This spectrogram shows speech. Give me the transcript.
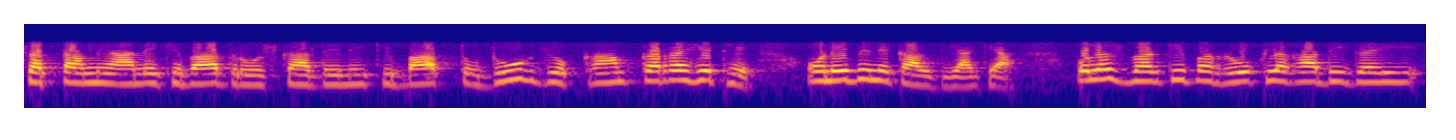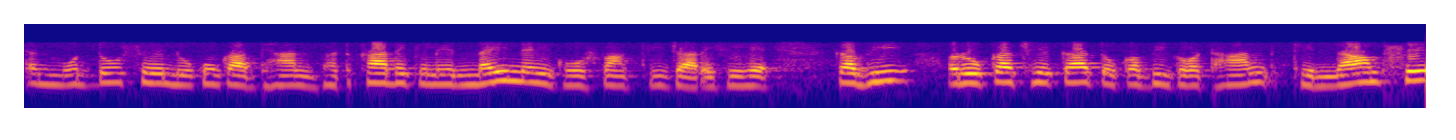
सत्ता में आने के बाद रोज़गार देने की बात तो दूर जो काम कर रहे थे, उन्हें भी निकाल दिया गया। पुलिस भर्ती पर रोक लगा दी गई। इन मुद्दों से लोगों का ध्यान भटकाने के लिए नई नई घोषणा की जा रही है। कभी रोका छेका तो कभी गौठान के नाम से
